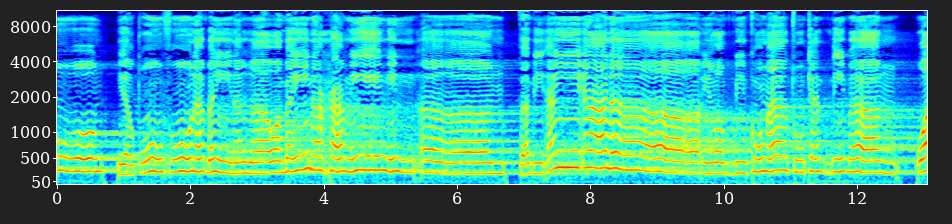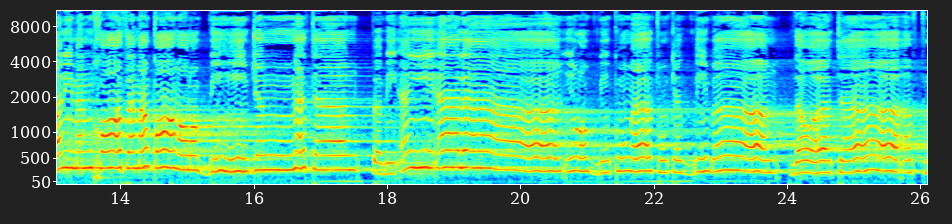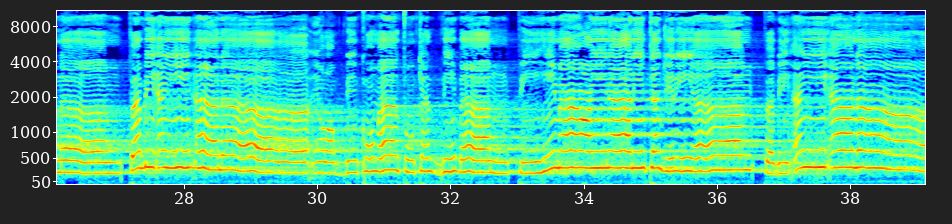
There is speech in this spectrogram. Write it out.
يطوفون بينها وبين حميم آن. فبأي آلاء ربكما تكذبان؟ ولمن خاف مقام ربه جنتان فبأي آلاء ربكما تكذبان ذواتا أفنان فبأي آلاء ربكما تكذبان فيهما عينان تجريان فبأي آلاء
